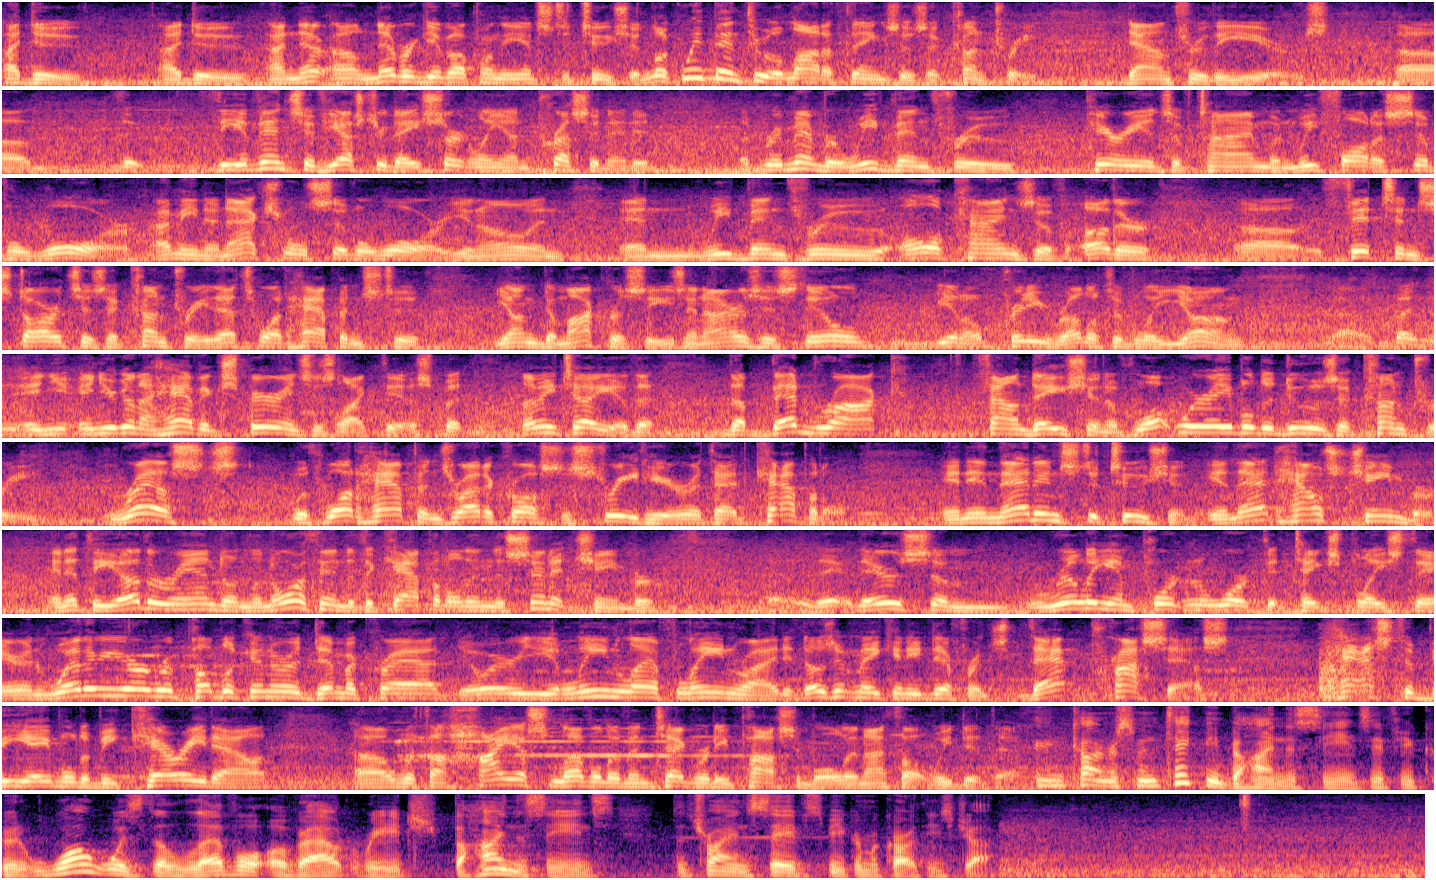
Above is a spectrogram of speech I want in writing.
I do. I do. I ne- I'll never give up on the institution. Look, we've been through a lot of things as a country down through the years. Uh, the, the events of yesterday certainly unprecedented, but remember, we've been through periods of time when we fought a civil war. I mean, an actual civil war, you know, and and we've been through all kinds of other uh, fits and starts as a country. That's what happens to young democracies, and ours is still, you know, pretty relatively young. Uh, but and, you, you're going to have experiences like this. But let me tell you, the the bedrock foundation of what we're able to do as a country rests with what happens right across the street here at that Capitol. And in that institution, in that House chamber, and at the other end, on the north end of the Capitol, in the Senate chamber, there's some really important work that takes place there. And whether you're a Republican or a Democrat, or you lean left, lean right, it doesn't make any difference. That process has to be able to be carried out uh, with the highest level of integrity possible, and I thought we did that. And Congressman, take me behind the scenes, if you could. What was the level of outreach behind the scenes to try and save Speaker McCarthy's job?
